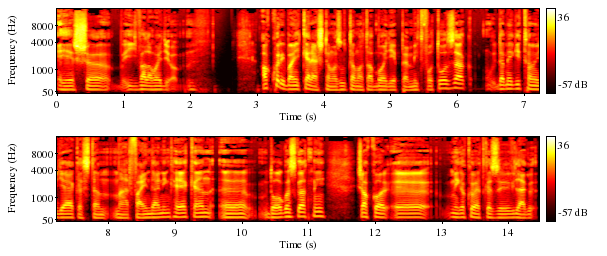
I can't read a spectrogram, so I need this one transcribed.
és így valahogy akkoriban így kerestem az utamat abban, hogy éppen mit fotózzak, de még itthon ugye elkezdtem már fine dining helyeken ö, dolgozgatni, és akkor ö, még a következő világ,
